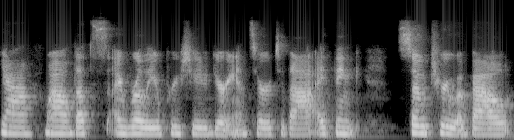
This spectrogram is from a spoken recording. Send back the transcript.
Yeah. Wow. That's, I really appreciated your answer to that. I think so true about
